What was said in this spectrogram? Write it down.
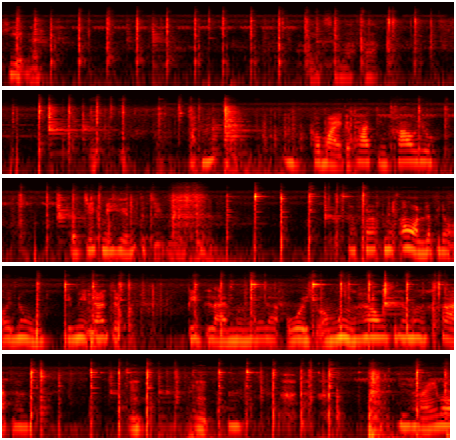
เขียดนะ อใหม่กระทากินข้าวอยู่ แต่จิ๊บมีเห็นแต่จิ๊บไมีนะฟักนี่อ่อนแล้วพี่น้องเอ้ยหนุ่ม จิมมี่น่าจะปิดหลายมือเลยล่ะ โอ้ยสิเอามือเห่าจะได้มือขาดนั่นดีหายบ่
